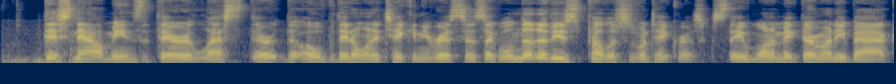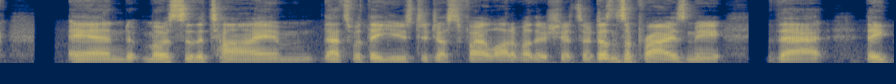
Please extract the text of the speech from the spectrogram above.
this now means that they're less they're the, oh they don't want to take any risks. And it's like well none of these publishers want to take risks. They want to make their money back. And most of the time that's what they use to justify a lot of other shit. So it doesn't surprise me that they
